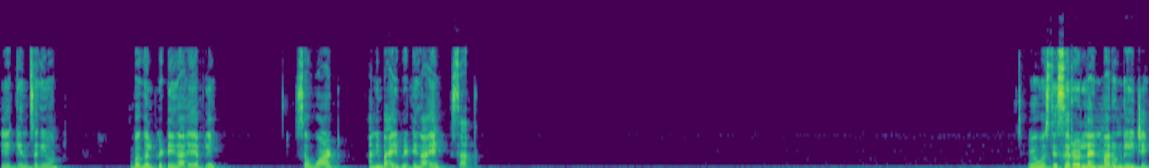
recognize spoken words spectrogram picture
एक इंच घेऊन बगल फिटिंग आहे आपली. सव्वा आठ आणि बाहेर फिटिंग आहे सात. व्यवस्थित सरळ लाईन मारून घ्यायची.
